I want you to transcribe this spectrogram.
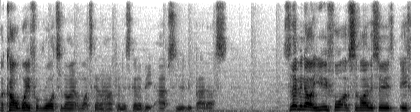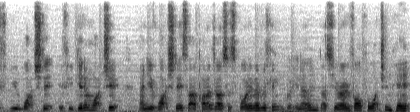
I can't wait for Raw tonight and what's going to happen. It's going to be absolutely badass. So let me know what you thought of Survivor Series if you watched it. If you didn't watch it, and you've watched this, I apologise for spoiling everything, but you know, that's your own fault for watching.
